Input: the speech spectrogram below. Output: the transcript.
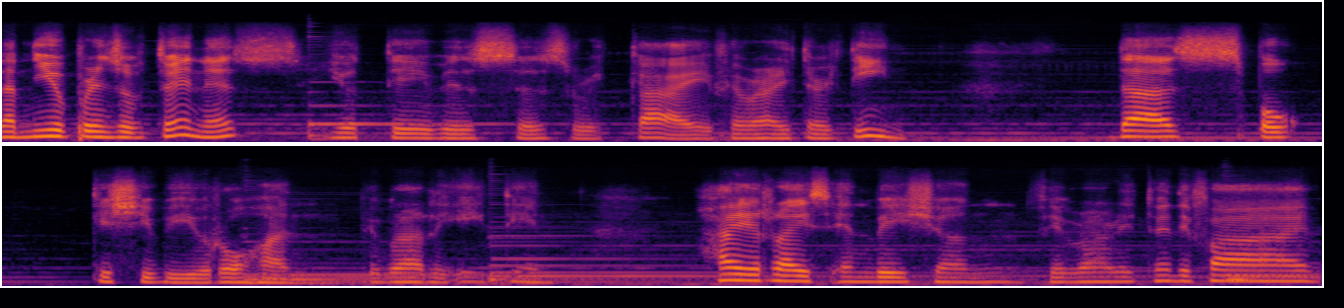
The New Prince of Yuti vs. Rikai, February 13. The Spoke Kishibe Rohan, February 18. High Rise Invasion, February 25,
